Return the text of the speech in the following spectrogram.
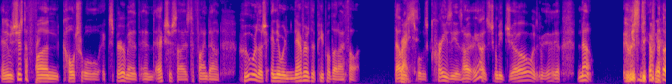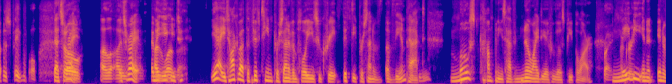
And it was just a fun right. cultural experiment and exercise to find out who were those. And they were never the people that I thought. That right. was what was crazy. Is I, you know, it's going to be Joe. No, it was never yeah. those people. That's so right. I, I, That's right. I mean, you, you t- yeah, you talk about the fifteen percent of employees who create fifty percent of of the impact. Mm-hmm. Most companies have no idea who those people are. Right. Maybe in a, in a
